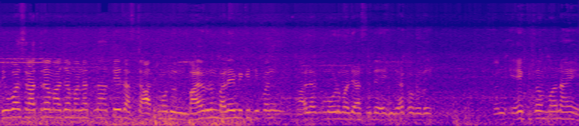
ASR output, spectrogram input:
दिवस रात्र माझ्या मनात ना तेच असतं आतमधून. बाहेरून भले मी किती पण अलग मूडमध्ये असू दे एन्जॉय करू दे पण एक जो मन आहे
